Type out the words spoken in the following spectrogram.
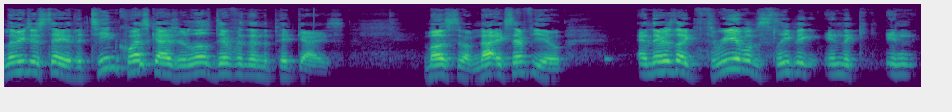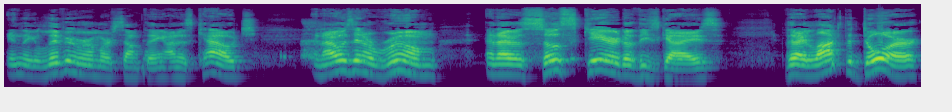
let me just you, the Team Quest guys are a little different than the Pit guys. Most of them, not except for you. And there's like three of them sleeping in the in in the living room or something on his couch. And i was in a room and i was so scared of these guys that i locked the door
